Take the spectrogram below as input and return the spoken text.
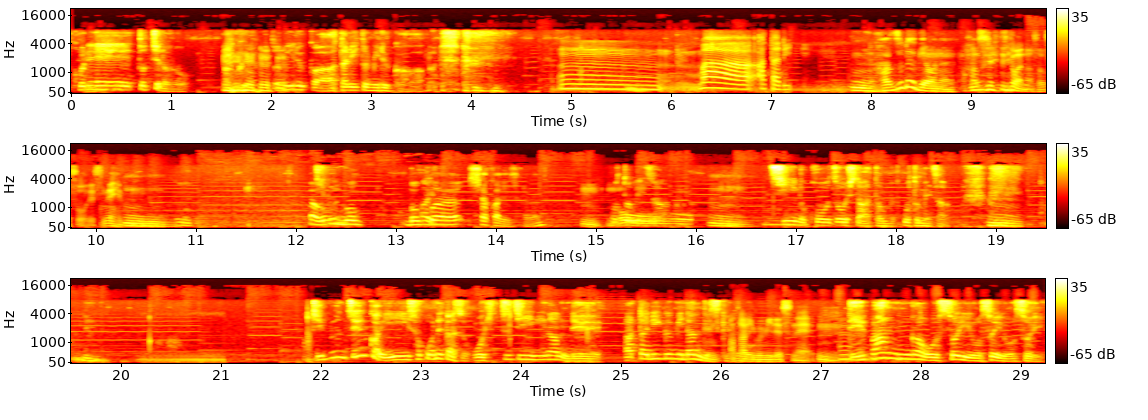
これ、どっちだろう悪役と見るか、当たりと見るか。うーん、まあ、あたり。うん、外れではない、うん外れではなさそうですねう。ん。僕僕は釈迦ですからね。うん。乙女座。おうん。地位の構造をした乙女乙女座。うん。自分前回言い損ねたんですよ。お羊なんで、当たり組なんですけど、当たり組ですね。うん。うん出番が遅い遅い遅い。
